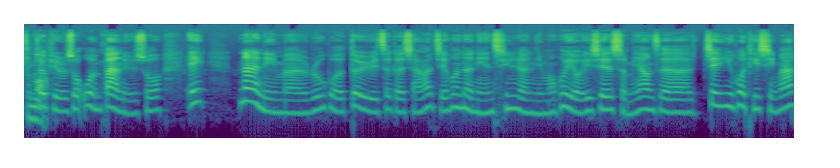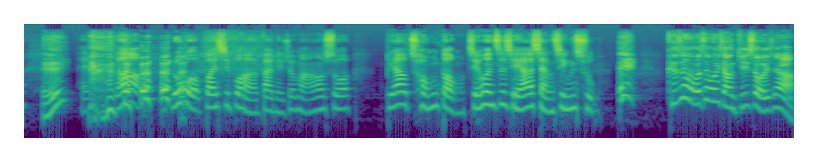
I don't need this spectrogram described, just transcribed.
就比如说问伴侣说，哎。那你们如果对于这个想要结婚的年轻人，你们会有一些什么样子的建议或提醒吗？诶，然后如果关系不好的伴侣，就马上说不要冲动，结婚之前要想清楚。诶，可是我这我想举手一下，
